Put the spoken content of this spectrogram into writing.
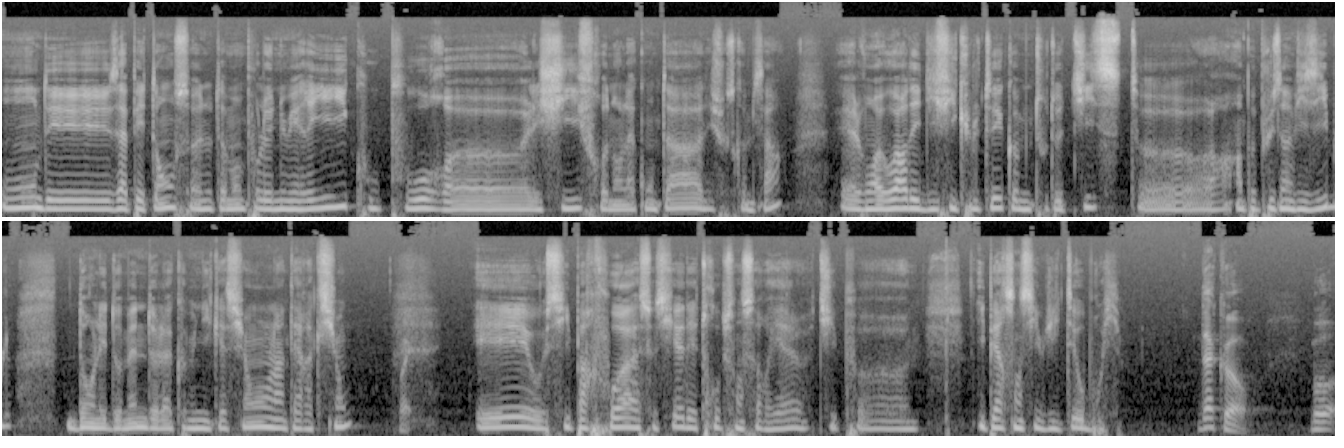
ont des appétences, notamment pour le numérique ou pour euh, les chiffres dans la compta, des choses comme ça. Et elles vont avoir des difficultés, comme tout autiste, un peu plus invisibles, dans les domaines de la communication, l'interaction. Ouais. Et aussi parfois associées à des troubles sensoriels, type hypersensibilité au bruit. D'accord. Bon,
